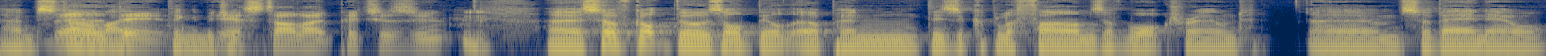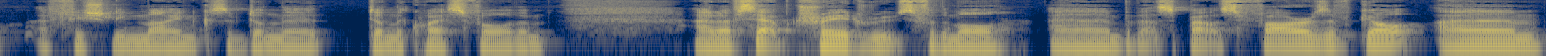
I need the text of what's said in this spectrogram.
Um, Starlight they, thingamajig. yeah, Starlight Pictures. Yeah. Uh, so I've got those all built up, and there's a couple of farms I've walked around. Um, so they're now officially mine because I've done the done the quest for them, and I've set up trade routes for them all. Um, but that's about as far as I've got. Um,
